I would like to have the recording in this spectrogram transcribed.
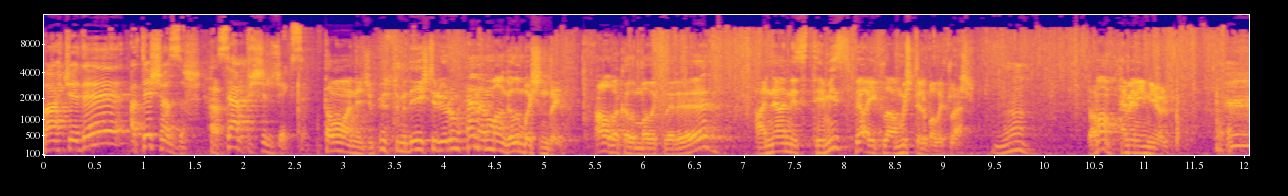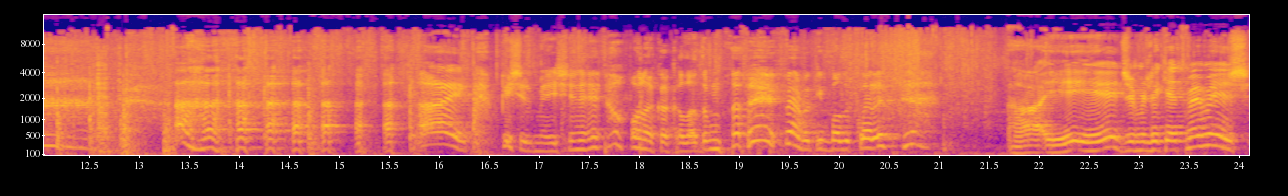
Bahçede ateş hazır. Sen pişireceksin. Tamam anneciğim, üstümü değiştiriyorum. Hemen mangalın başındayım. Al bakalım balıkları. Anneannesi temiz ve ayıklanmıştır balıklar. Tamam, hemen iniyorum. Ay pişirme işini ona kakaladım. Ver bakayım balıkları. Ha iyi iyi cimrilik etmemiş.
